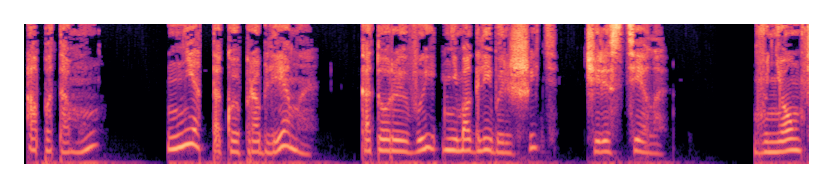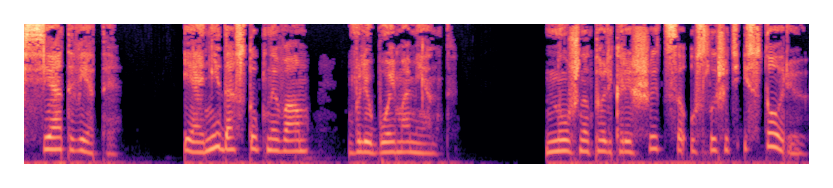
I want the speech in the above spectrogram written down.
А потому нет такой проблемы, которые вы не могли бы решить через тело. В нем все ответы, и они доступны вам в любой момент. Нужно только решиться услышать историю,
